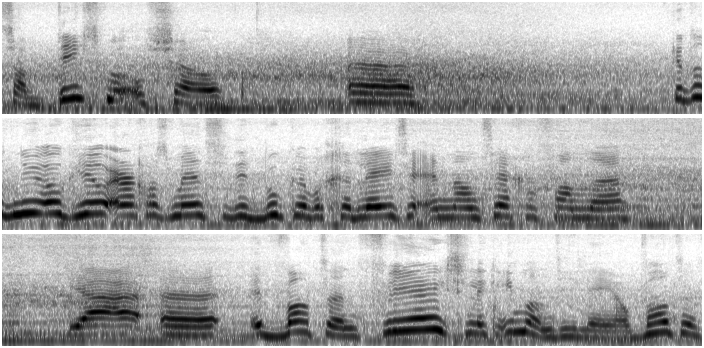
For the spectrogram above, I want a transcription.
sadisme of zo. Eh, ik heb dat nu ook heel erg als mensen dit boek hebben gelezen en dan zeggen van... ja, eh, wat een vreselijk iemand die Leo. Wat een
